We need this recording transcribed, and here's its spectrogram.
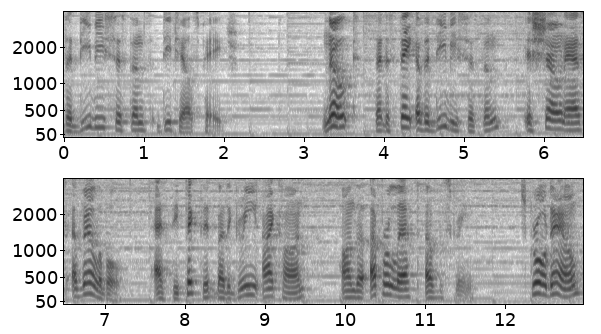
the DB system's details page. Note that the state of the DB system is shown as available, as depicted by the green icon on the upper left of the screen. Scroll down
